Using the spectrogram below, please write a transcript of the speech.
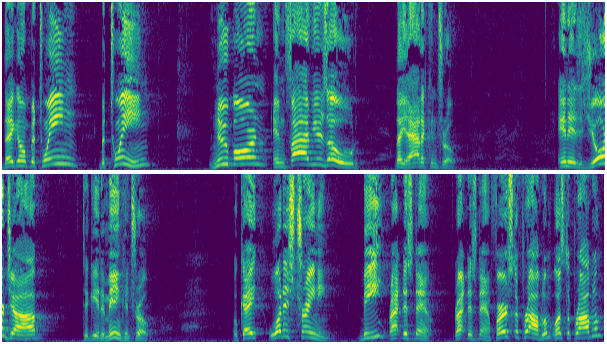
They're going between, between newborn and five years old, they out of control. And it is your job to get them in control. Okay? What is training? B, write this down. Write this down. First, the problem. What's the problem?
